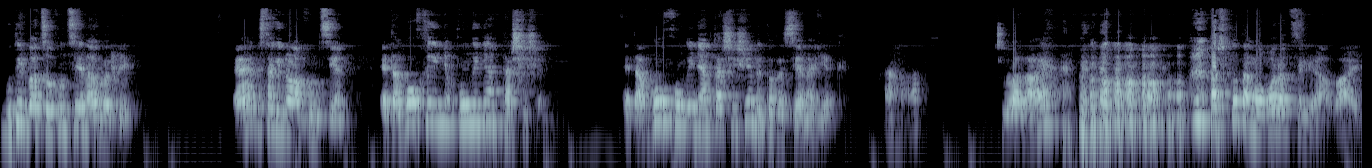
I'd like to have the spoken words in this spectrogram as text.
Mutil batzu juntzien aurretik. Eh, ez dakit nola juntzien. Eta gu junginan tasisen. Eta gu junginan tasisen etorre zian haiek. Txula da, eh? Askotan gogoratzen gara, bai.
